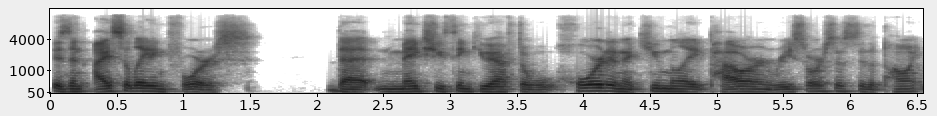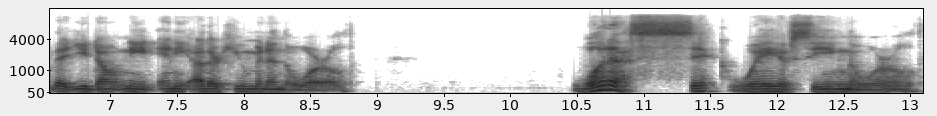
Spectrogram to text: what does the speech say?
is an isolating force that makes you think you have to hoard and accumulate power and resources to the point that you don't need any other human in the world what a sick way of seeing the world.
